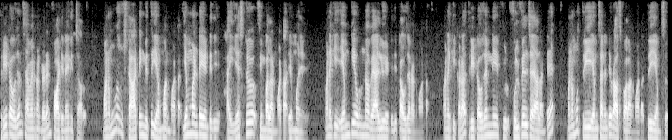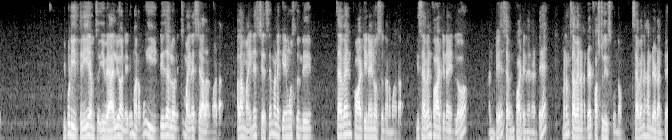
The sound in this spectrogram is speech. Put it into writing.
three thousand seven hundred and forty nine ఇచ్చారు. మనము స్టార్టింగ్ విత్ ఎం అనమాట ఎం అంటే ఏంటిది? హైయెస్ట్ సింబల్ అనమాట ఎం అనేది. మనకి ఎంకి ఉన్న వాల్యూ ఏంటిది? థౌజండ్ అనమాట మనకి ఇక్కడ త్రీ థౌజండ్ని ఫుల్ఫిల్ చేయాలంటే మనము త్రీ ఎమ్స్ అనేది రాసుకోవాలన్నమాట త్రీ ఎమ్స్ ఇప్పుడు ఈ త్రీ ఎమ్స్ ఈ వాల్యూ అనేది మనము ఈ ఇంటీజర్లో నుంచి మైనస్ చేయాలన్నమాట. అలా మైనస్ చేస్తే మనకి ఏమొస్తుంది సెవెన్ ఫార్టీ నైన్ వస్తుంది అనమాట ఈ సెవెన్ ఫార్టీ నైన్లో అంటే సెవెన్ ఫార్టీ నైన్ అంటే మనం సెవెన్ హండ్రెడ్ ఫస్ట్ తీసుకుందాం. సెవెన్ హండ్రెడ్ అంటే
